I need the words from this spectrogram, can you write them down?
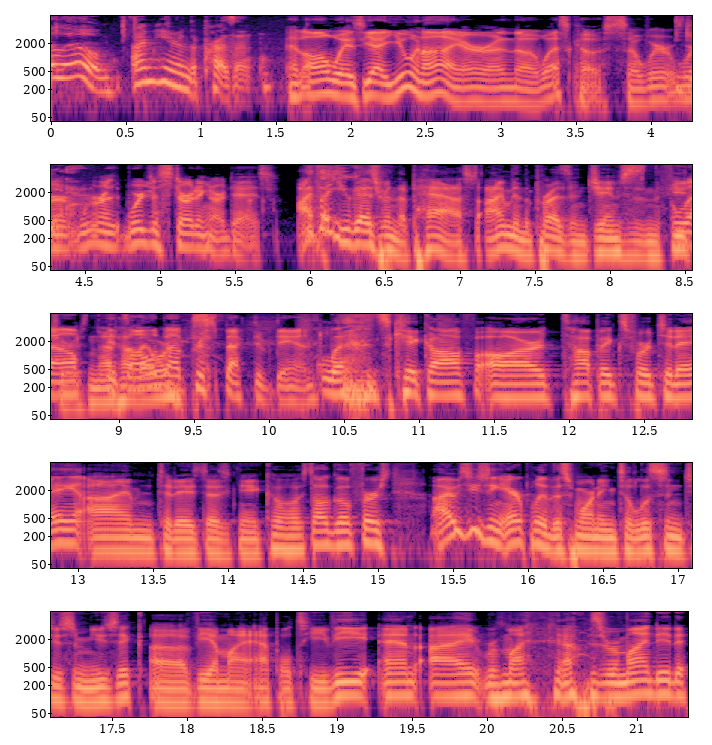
Hello, I'm here in the present. And always, yeah, you and I are on the West Coast, so we're we're yeah. we're, we're just starting our days. I thought you guys were in the past. I'm in the present. James is in the future. Well, it's all about perspective, Dan. Let's kick off our topics for today. I'm today's designated co-host. I'll go first. I was using AirPlay this morning to listen to some music uh, via my Apple TV, and I remind I was reminded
